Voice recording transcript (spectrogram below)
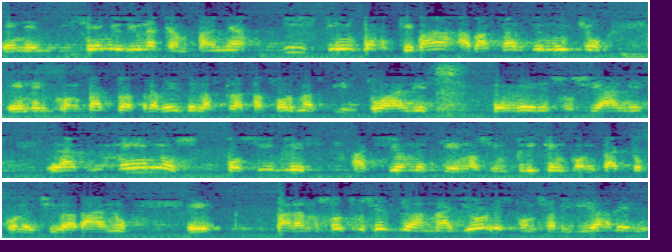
en el diseño de una campaña distinta que va a basarse mucho en el contacto a través de las plataformas virtuales, de redes sociales, las menos posibles acciones que nos impliquen contacto con el ciudadano. Eh, para nosotros es la mayor responsabilidad el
